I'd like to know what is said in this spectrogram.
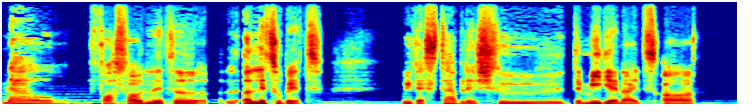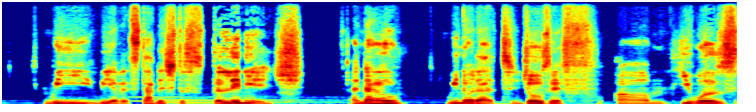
now fast forwarding it a, a little bit, we've established who the Midianites are. We we have established the, the lineage, and now we know that Joseph, um, he was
